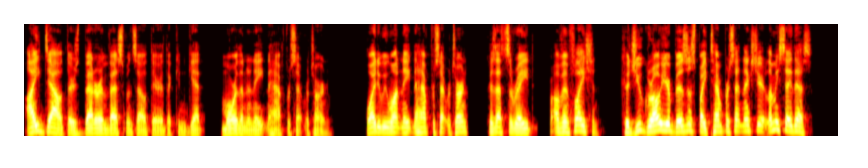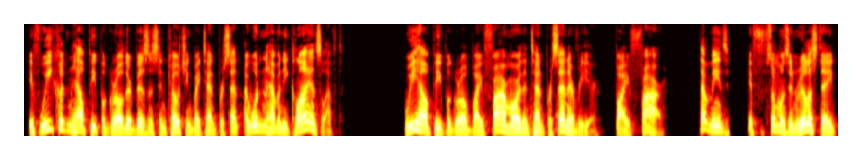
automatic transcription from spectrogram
I doubt there's better investments out there that can get more than an 8.5% return. Why do we want an 8.5% return? Because that's the rate of inflation. Could you grow your business by 10% next year? Let me say this. If we couldn't help people grow their business in coaching by 10%, I wouldn't have any clients left. We help people grow by far more than 10% every year, by far. That means if someone's in real estate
